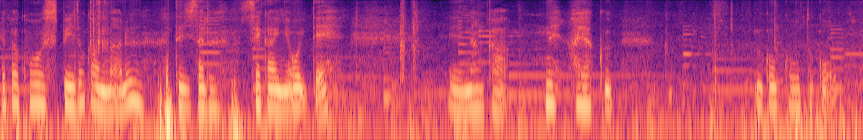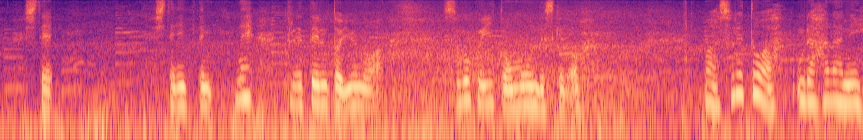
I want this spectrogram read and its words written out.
やっぱりこうスピード感のあるデジタル世界において、えー、なんかね早く動こうとこうしてしていってねくれてるというのはすごくいいと思うんですけどまあそれとは裏腹に、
